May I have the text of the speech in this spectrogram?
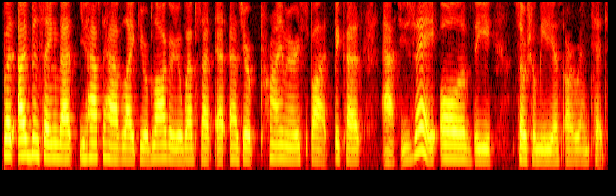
but I've been saying that you have to have like your blog or your website as your primary spot because, as you say, all of the social medias are rented.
